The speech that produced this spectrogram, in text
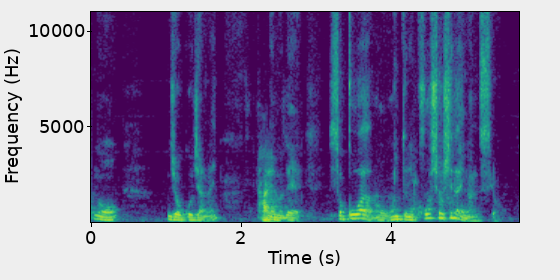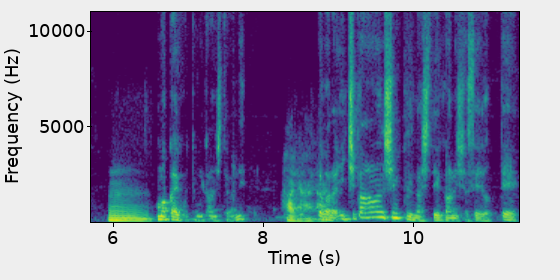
募の条項じゃない、はいな。のでそこはもう本当に交渉次第なんですようん。細かいことに関してはね。はいはいはい。だから一番シンプルな指定管理者制度って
